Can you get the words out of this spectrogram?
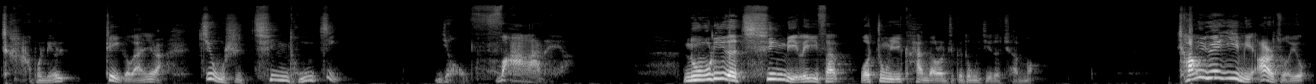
差不离儿，这个玩意儿就是青铜镜，要发了呀！努力的清理了一番，我终于看到了这个东西的全貌。长约一米二左右，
